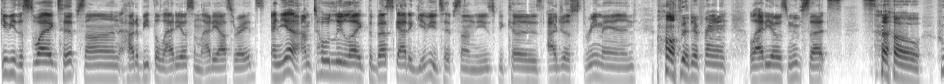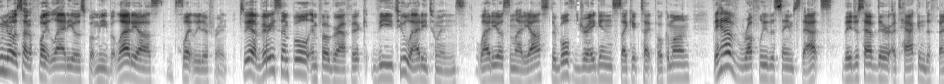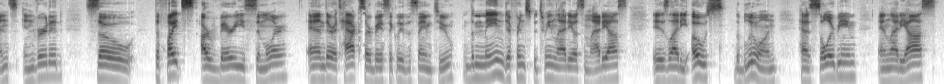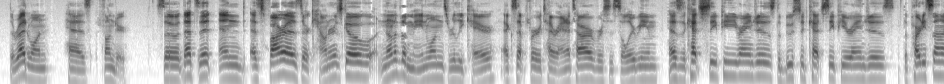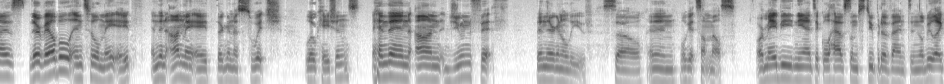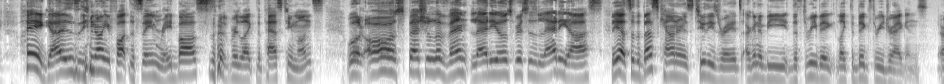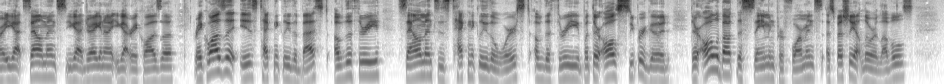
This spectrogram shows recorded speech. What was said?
give you the swag tips on how to beat the Latios and Latias raids. And yeah, I'm totally like the best guy to give you tips on these because I just three-manned all the different Latios movesets. So who knows how to fight Latios but me, but Latios, slightly different. So yeah, very simple infographic. The two Lati twins, Latios and Latias, they're both dragon psychic type Pokemon. They have roughly the same stats. They just have their attack and defense inverted. So the fights are very similar and their attacks are basically the same too. The main difference between Latios and Latias is Latios, the blue one, has Solar Beam, and Latias, the red one, has Thunder. So that's it, and as far as their counters go, none of the main ones really care, except for Tyranitar versus Solar Beam. Has the catch CP ranges, the boosted catch CP ranges, the party size. They're available until May 8th, and then on May 8th, they're going to switch locations. And then on June 5th, then they're going to leave. So, and then we'll get something else. Or maybe Niantic will have some stupid event and they'll be like, hey guys, you know you fought the same raid boss for like the past two months? Well, oh, special event, Latios versus Latias. But yeah, so the best counters to these raids are going to be the three big, like the big three dragons. All right, you got Salamence, you got Dragonite, you got Rayquaza. Rayquaza is technically the best of the three, Salamence is technically the worst of the three, but they're all super good. They're all about the same in performance, especially at lower levels.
